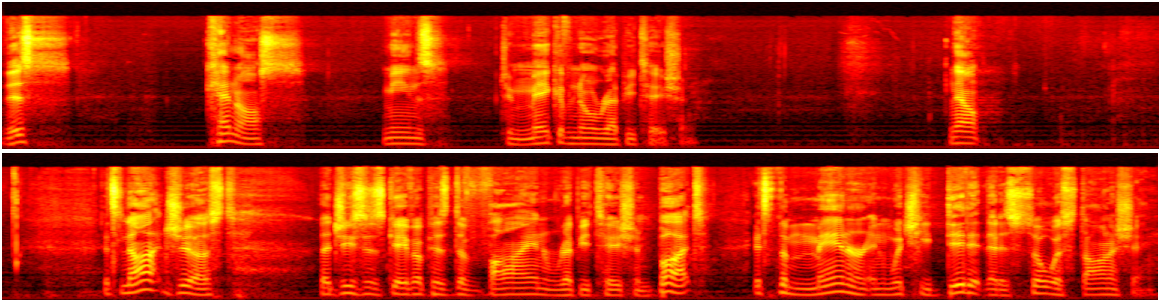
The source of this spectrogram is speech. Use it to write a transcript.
This kenos means to make of no reputation. Now, it's not just that Jesus gave up his divine reputation, but it's the manner in which he did it that is so astonishing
